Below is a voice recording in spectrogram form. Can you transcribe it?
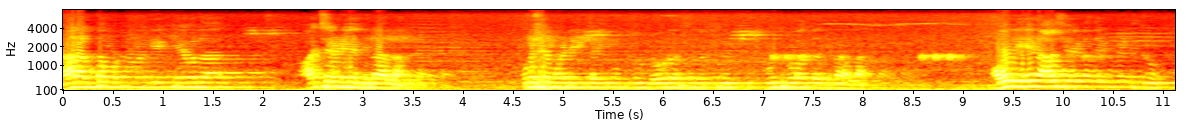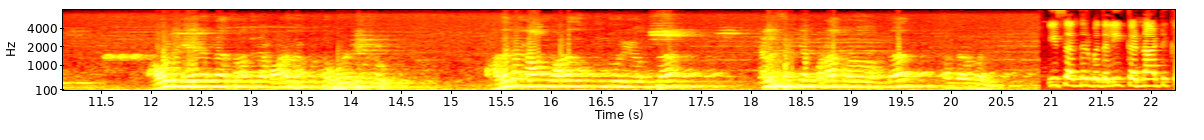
ನಾನು ಅರ್ಥ ಮಾಡ್ಕೊಂಡಂಗೆ ಕೇವಲ ಆಚರಣೆಯ ದಿನ ಅಲ್ಲ. ಪೂಜೆ ಮಾಡಿ ಕೈ ಮುಗಿದು ಗೌರವ ಸಲ್ಲಿಸಿ ಕುಳಿತುಕೊಳ್ಳುವಂತ ದಿನ ಅಲ್ಲ. ಅವರು ಏನು ಆಶಯಗಳನ್ನು ಇಟ್ಕೊಂಡಿದ್ರು, ಅವರು ಏನನ್ನ ಸಾಧನೆ ಮಾಡಬೇಕು ಅಂತ ಹೊರಟಿದ್ರು, ಅದನ್ನ ನಾವು ಮಾಡೋದಕ್ಕೆ ಮುಂದುವರಿಯುವಂತ ಕೆಲಸಕ್ಕೆ ಪಣ ಕೊಡುವಂತ ಸಂದರ್ಭ ಇದೆ. ಈ ಸಂದರ್ಭದಲ್ಲಿ ಕರ್ನಾಟಕ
